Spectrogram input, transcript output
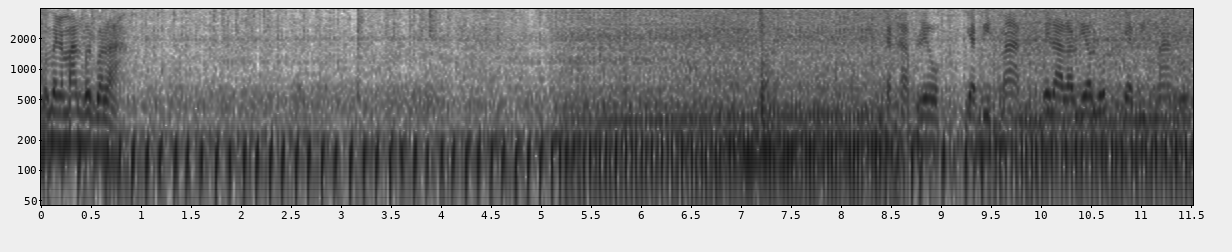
มันเป็นน้ำมันเบิดบล่ะจะขับเร็ว อย่าบิดมาก เวลาเราเลี้ยวรถ อย่าบิดมากลูก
